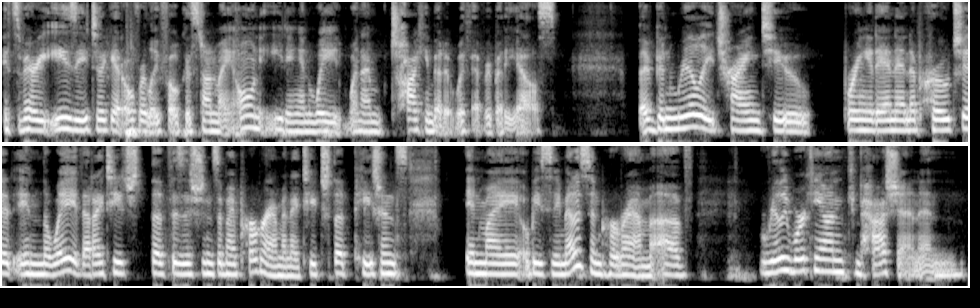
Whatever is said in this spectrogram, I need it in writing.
it's very easy to get overly focused on my own eating and weight when I'm talking about it with everybody else. I've been really trying to bring it in and approach it in the way that I teach the physicians in my program and I teach the patients in my obesity medicine program of really working on compassion and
